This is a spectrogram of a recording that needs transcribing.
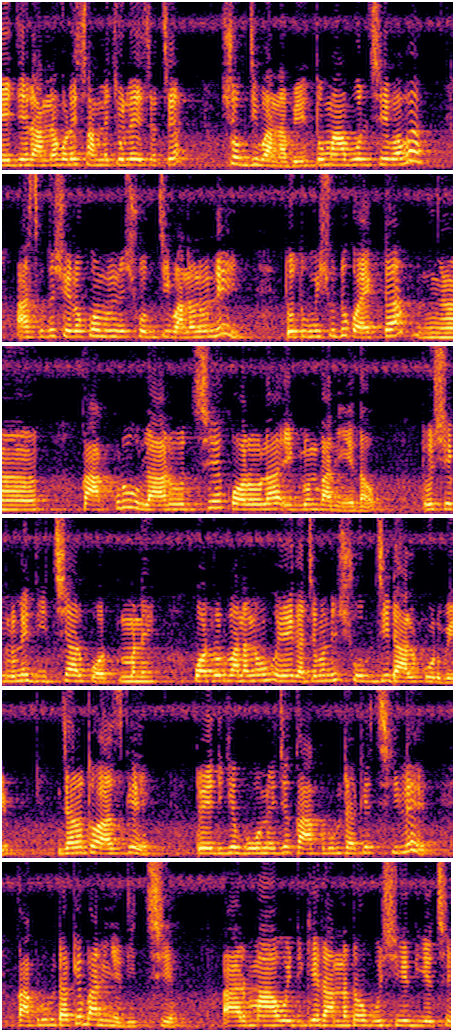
এই যে রান্নাঘরের সামনে চলে এসেছে, সবজি বানাবে। তো মা বলছে, বাবা, আজকে তো সেরকম সবজি বানানো নেই। তো তুমি শুধু কয়েকটা কাঁকরুল আর হচ্ছে করলা এগুলো বানিয়ে দাও। তো সেগুলো নিয়ে দিচ্ছে আর পট মানে পটল বানানো হয়ে গেছে মানে সবজি ডাল করবে। জানো তো আজকে, তো এদিকে বোন ওই যে কাঁকরুলটাকে ছিলে, কাঁকরুলটাকে বানিয়ে দিচ্ছে। আর মা ওইদিকে রান্নাটাও বসিয়ে দিয়েছে।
